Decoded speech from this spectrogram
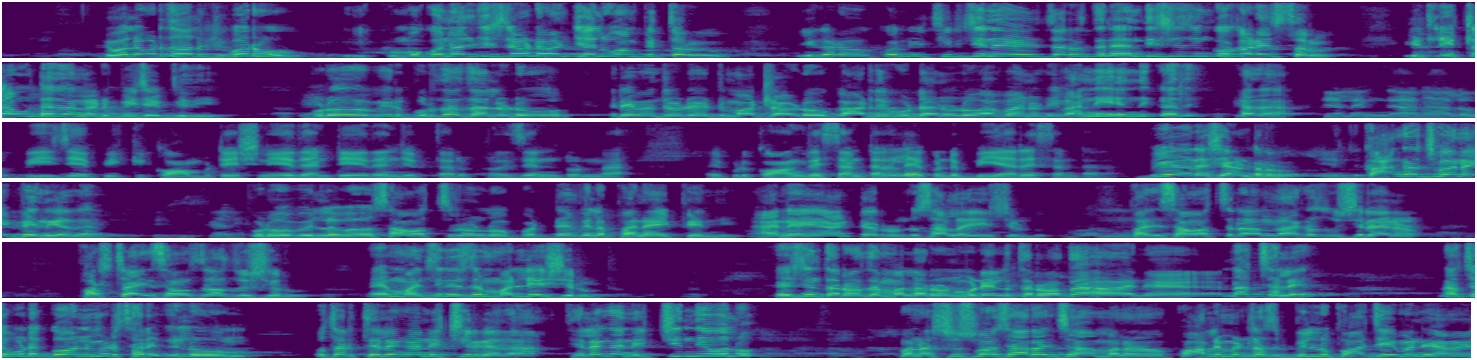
ఎవరు పడితే వాళ్ళకి ఇవ్వరు ఈ కుంభకోణాలు చేసినట్టు వాళ్ళు జైలుకు పంపిస్తారు. ఇక్కడ కొన్ని చిన్న చిన్న జరుగుతున్నాయి తీసేసి ఇంకొకటి ఇస్తారు ఇట్లా ఇట్లా ఉంటుంది అన్నాడు బీజేపీది. ఇప్పుడు వీరు బురదల్లుడు రేవంత్ రెడ్డి మాట్లాడు గాడిది గుడ్డనుడు అవ్వనుడు ఇవన్నీ ఎందుకు అది? కదా? తెలంగాణలో బీజేపీకి కాంపిటీషన్ ఏదంటే ఏదని చెప్తారు. ప్రజెంట్ ఉన్న ఇప్పుడు కాంగ్రెస్ అంటారా లేకుంటే బీఆర్ఎస్ అంటారా? బీఆర్ఎస్ అంటారు. కాంగ్రెస్ పని అయిపోయింది కదా. ఇప్పుడు వీళ్ళు సంవత్సరం లోపట్నే వీళ్ళ పని అయిపోయింది. ఆయన అంటే రెండు సార్లు చేసిండు. పది సంవత్సరాల దాకా చూసిరు ఆయన. ఫస్ట్ ఐదు సంవత్సరాలు చూసారు ఏ మంచి వేసిన మళ్ళీ వేసారు వేసిన తర్వాత మళ్ళీ రెండు మూడేళ్ళ తర్వాత ఆయన నచ్చలే. నచ్చకుంటే గవర్నమెంట్ సరే వీళ్ళు ఒకసారి తెలంగాణ ఇచ్చారు కదా. తెలంగాణ ఇచ్చింది ఎవరు? మన సుష్మా స్వరాజ్ మన పార్లమెంట్లో బిల్లు పాస్ చేయమని ఆమె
